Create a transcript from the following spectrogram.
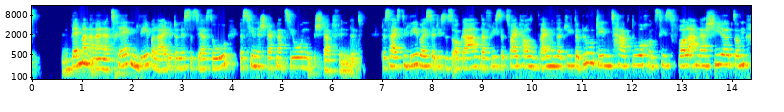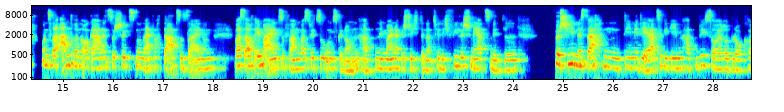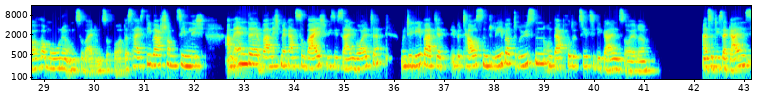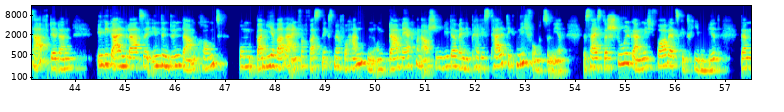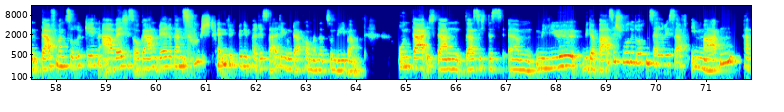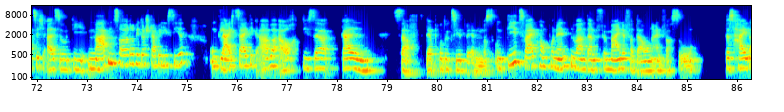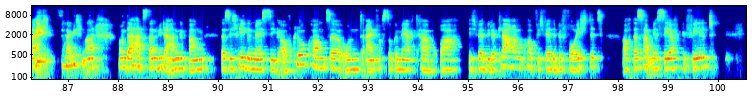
wenn man an einer trägen Leber leidet, dann ist es ja so, dass hier eine Stagnation stattfindet. Das heißt, die Leber ist ja dieses Organ, da fließt ja 2300 Liter Blut jeden Tag durch und sie ist voll engagiert, um unsere anderen Organe zu schützen und einfach da zu sein. Und was auch immer einzufangen, was wir zu uns genommen hatten. In meiner Geschichte natürlich viele Schmerzmittel, verschiedene Sachen, die mir die Ärzte gegeben hatten, wie Säureblocker, Hormone und so weiter und so fort. Das heißt, die war schon ziemlich am Ende, war nicht mehr ganz so weich, wie sie sein wollte. Und die Leber hat ja über 1000 Leberdrüsen und da produziert sie die Gallensäure. Also dieser Gallensaft, der dann in die Gallenblase, in den Dünndarm kommt und bei mir war da einfach fast nichts mehr vorhanden. Und da merkt man auch schon wieder, wenn die Peristaltik nicht funktioniert, das heißt, der Stuhlgang nicht vorwärts getrieben wird, dann darf man zurückgehen, ah, welches Organ wäre dann zuständig für die Peristaltik? Und da kommt man dann zur Leber. Und da ich dann, dass ich das ähm, Milieu wieder basisch wurde durch den Selleriesaft im Magen, hat sich also die Magensäure wieder stabilisiert und gleichzeitig aber auch dieser Gallensaft, der produziert werden muss. Und die zwei Komponenten waren dann für meine Verdauung einfach so das Highlight, sage ich mal. Und da hat es dann wieder angefangen, dass ich regelmäßig auf Klo konnte und einfach so gemerkt habe, oh, ich werde wieder klarer im Kopf, ich werde befeuchtet. Auch das hat mir sehr gefehlt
